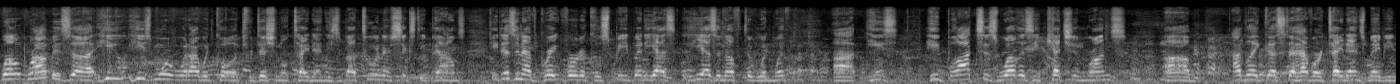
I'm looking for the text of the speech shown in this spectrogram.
Well, Rob is uh, he he's more what I would call a traditional tight end. He's about 260 pounds. He doesn't have great vertical speed, but he has he has enough to win with. Uh, he's he blocks as well as he catches and runs. Um, I'd like us to have our tight ends maybe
